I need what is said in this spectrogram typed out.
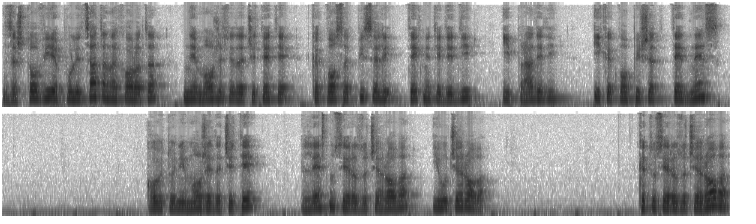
защо вие по лицата на хората не можете да четете какво са писали техните деди и прадеди и какво пишат те днес? Който не може да чете, лесно се разочарова и очарова. Като се разочарова,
